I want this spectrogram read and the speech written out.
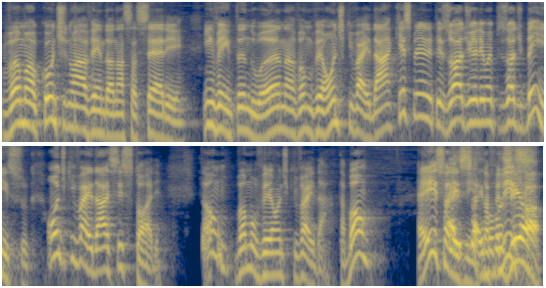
Vamos continuar vendo a nossa série Inventando Ana. Vamos ver onde que vai dar. Que esse primeiro episódio ele é um episódio bem isso. Onde que vai dar essa história? Então, vamos ver onde que vai dar, tá bom? É isso, Alezinho? É isso aí, tá feliz? Dizer, ó,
